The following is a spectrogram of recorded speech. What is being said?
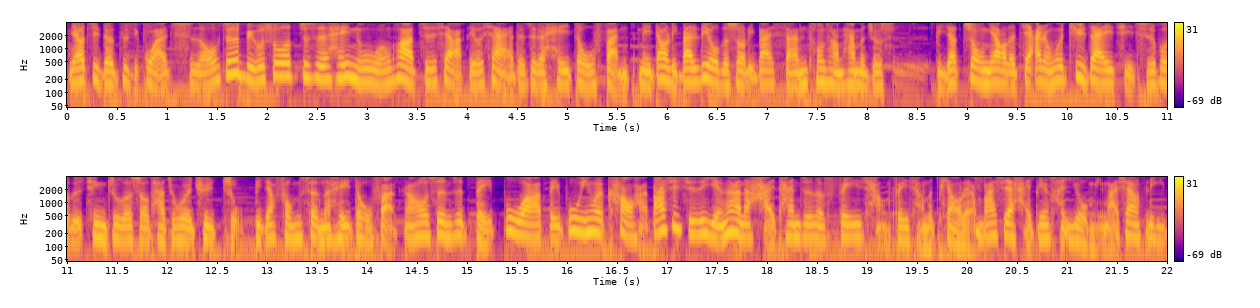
你要记得自己过来吃哦。就是比如说，就是黑奴文化之下留下来的这个黑豆饭，每到礼拜六的时候，礼拜三通常他们就是。比较重要的家人会聚在一起吃，或者庆祝的时候，他就会去煮比较丰盛的黑豆饭。然后甚至北部啊，北部因为靠海，巴西其实沿岸的海滩真的非常非常的漂亮。巴西的海边很有名嘛，像里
